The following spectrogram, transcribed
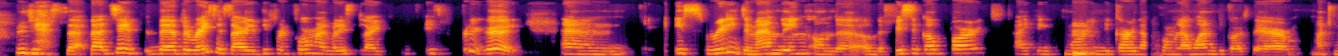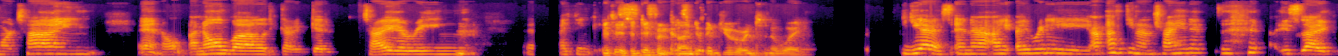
yes, that, that's it. The the races are a different format, but it's like it's pretty good, and it's really demanding on the on the physical part. I think more mm. in the car than Formula One because there are much more time and an oval. You gotta get tiring. Mm. I think it's, it's, a different kind of endurance in a way. Yes, and I, I really, I'm keen on trying it. it's like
